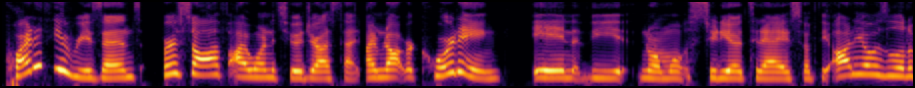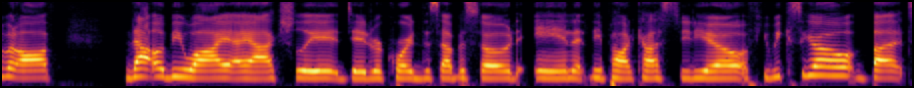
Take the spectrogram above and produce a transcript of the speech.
quite a few reasons. First off, I wanted to address that I'm not recording in the normal studio today. So if the audio is a little bit off, that would be why I actually did record this episode in the podcast studio a few weeks ago. But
